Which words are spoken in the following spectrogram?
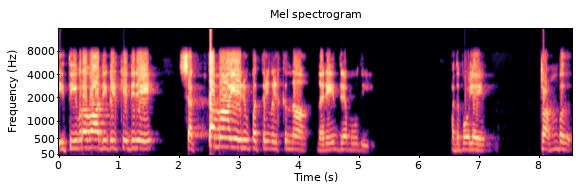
ഈ തീവ്രവാദികൾക്കെതിരെ ശക്തമായ രൂപത്തിൽ നിൽക്കുന്ന നരേന്ദ്രമോദി. അതുപോലെ ട്രംപ്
